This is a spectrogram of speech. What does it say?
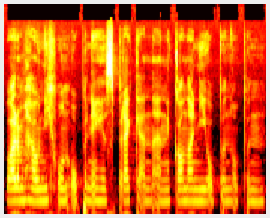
waarom gaan we niet gewoon open in gesprek? En, en kan dat niet op een, op een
